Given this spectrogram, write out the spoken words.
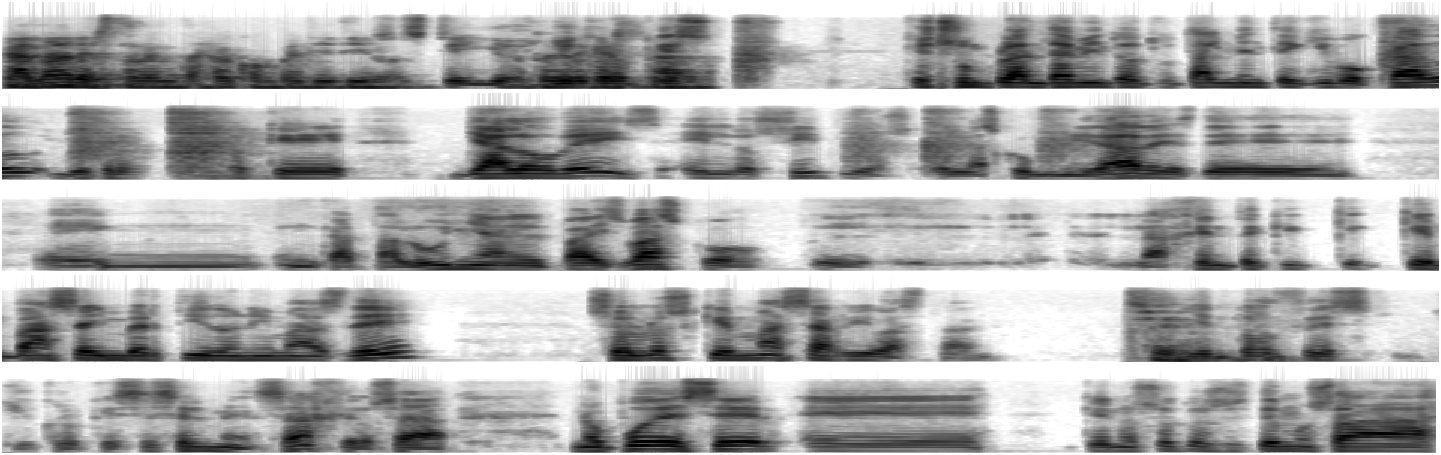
ganar esta ventaja competitiva. Sí, yo, creo que es, que es un planteamiento totalmente equivocado. Yo creo que ya lo veis en los sitios, en las comunidades de, en, Cataluña, en el País Vasco, la gente que, más ha invertido en I D son los que más arriba están. Y entonces yo creo que ese es el mensaje. O sea, no puede ser eh, que nosotros estemos a,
